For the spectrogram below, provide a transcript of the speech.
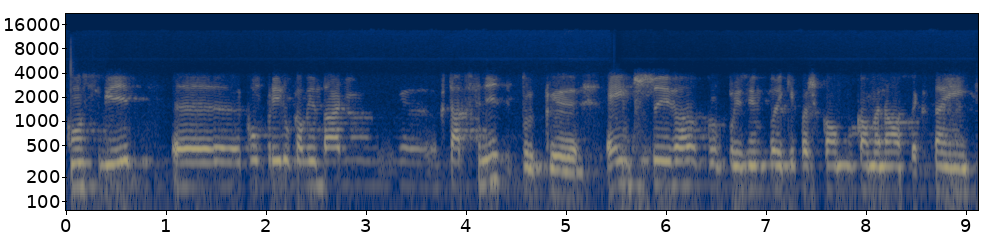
conseguir uh, cumprir o calendário que está definido, porque é impossível, por, por exemplo, por equipas como, como a nossa, que têm,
